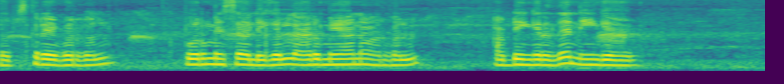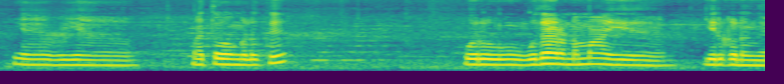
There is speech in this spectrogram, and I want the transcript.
சப்ஸ்கிரைபர்கள் பொறுமைசாலிகள் அருமையானவர்கள் அப்படிங்கிறத நீங்கள் மற்றவங்களுக்கு ஒரு உதாரணமாக இருக்கணுங்க.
